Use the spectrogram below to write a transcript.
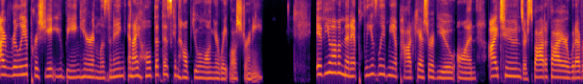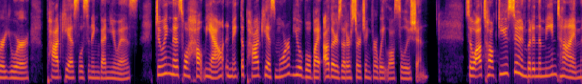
I really appreciate you being here and listening, and I hope that this can help you along your weight loss journey. If you have a minute, please leave me a podcast review on iTunes or Spotify or whatever your podcast listening venue is. Doing this will help me out and make the podcast more viewable by others that are searching for weight loss solution. So I'll talk to you soon, but in the meantime,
